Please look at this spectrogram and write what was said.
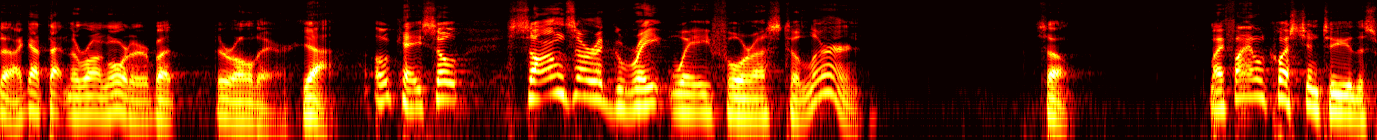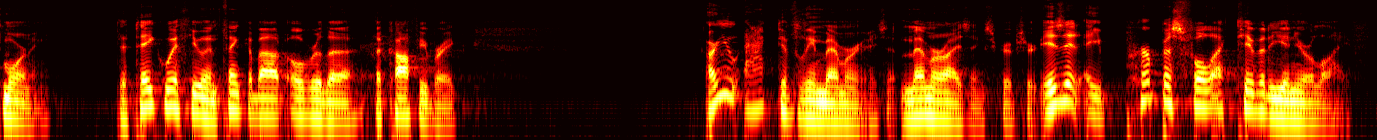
I got that in the wrong order, but they're all there. Yeah. Okay, so songs are a great way for us to learn. So, my final question to you this morning to take with you and think about over the, the coffee break are you actively memorizing, memorizing Scripture? Is it a purposeful activity in your life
